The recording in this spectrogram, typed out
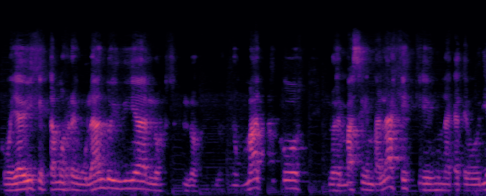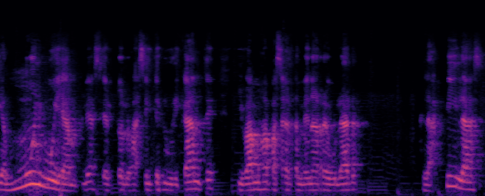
como ya dije, estamos regulando hoy día los, los, los neumáticos, los envases y embalajes, que es una categoría muy, muy amplia, ¿cierto? Los aceites lubricantes, y vamos a pasar también a regular las pilas,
